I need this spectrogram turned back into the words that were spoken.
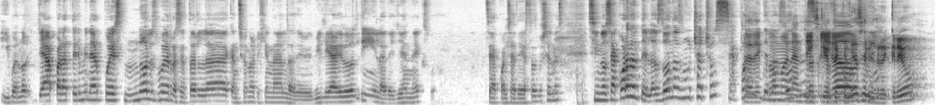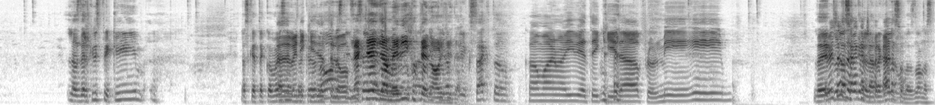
Y bueno, ya para terminar, pues no les voy a recetar la canción original, la de Billy Idol ni la de Gen X, bueno, sea cual sea de estas versiones. Si no se acuerdan de las donas, muchachos, ¿se acuerdan de de, las Common donas? Las que te comías en el recreo. Las del Krispy Kreme. Las que te La de en el recreo. No, La que ella me dijo que no. Exacto. Come on, baby, take it up from me. La de tú la sangre, la regalas o las donas.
